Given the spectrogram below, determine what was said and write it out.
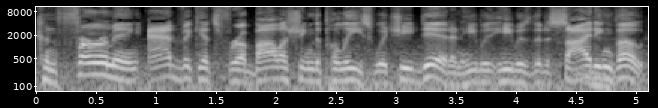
confirming advocates for abolishing the police, which he did, and he was he was the deciding vote.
